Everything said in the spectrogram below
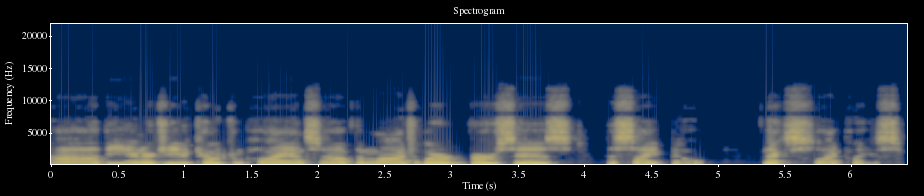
uh, the energy, the code compliance of the modular versus the site built. Next slide, please.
